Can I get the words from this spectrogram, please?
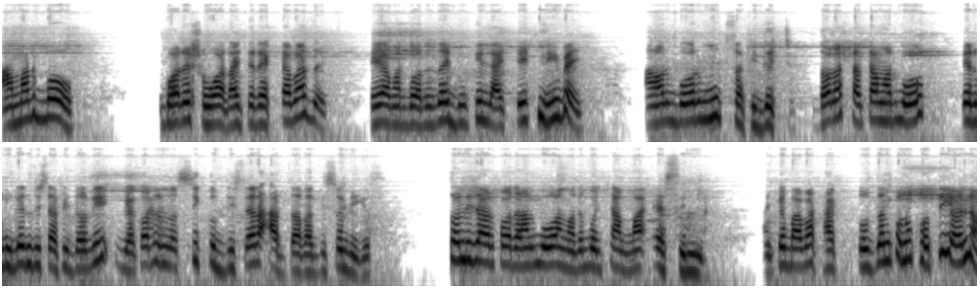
আমার বউ ঘরে শোয়া, রাতের একটা বাজে, সে আমার ঘরে যাই ঢুকি লাইট টাইট নিবে। আমার বউর মুখ চাপি দিচ্ছে ধরার সাথে আমার বউ এরম গেঞ্জি চাপি ধরি ইয়ে করে সিকুর দিছে আর আর যারা দিয়ে চলে গেছে। চলে যাওয়ার পর আমার বউ আমারে বলছে আম্মা না। আজকে বাবা থাক তোর যেন কোনো ক্ষতি হয় না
